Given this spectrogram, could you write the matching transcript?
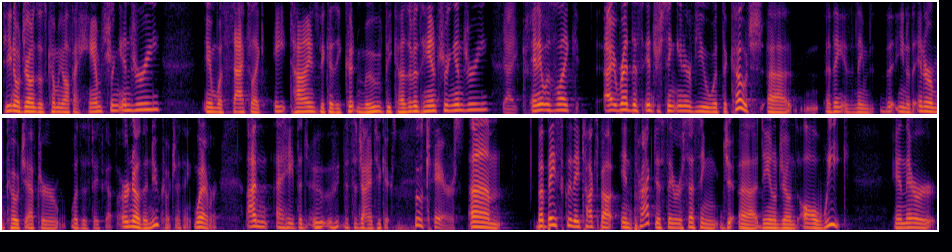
Daniel Jones was coming off a hamstring injury and was sacked like eight times because he couldn't move because of his hamstring injury. Yikes. And it was like I read this interesting interview with the coach. Uh, I think his name, the, you know, the interim coach after what's his face got, or no, the new coach. I think whatever. I'm I hate the who- who- it's the Giants. Who cares? Who cares? Um, but basically, they talked about in practice, they were assessing uh, Daniel Jones all week, and they were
